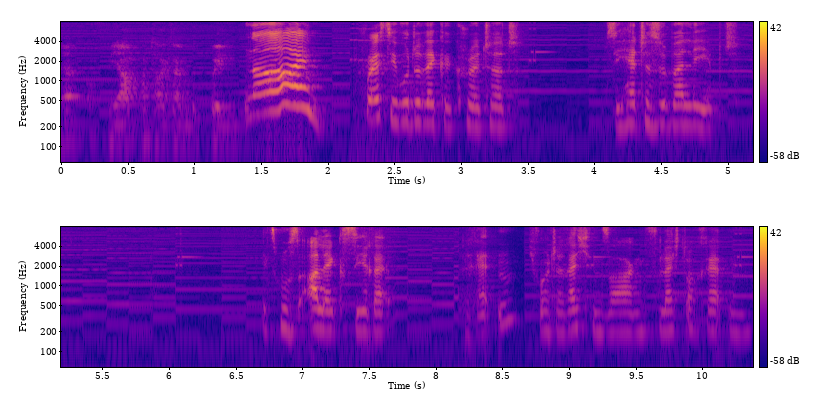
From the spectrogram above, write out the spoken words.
Ja, auf den Japan-Tag dann mitbringen. Nein! Tracy wurde weggecrittet. Sie hätte es überlebt. Jetzt muss Alex sie re retten? Ich wollte rächen sagen. Vielleicht auch retten.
